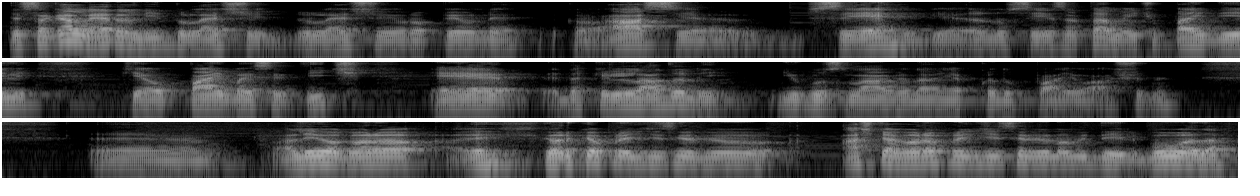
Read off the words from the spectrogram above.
dessa galera ali do leste, do leste europeu, né? Croácia, Sérvia, eu não sei exatamente. O pai dele, que é o pai Bajcetic, é, é daquele lado ali. Iugoslávia na época do pai, eu acho, né? É, valeu, agora, agora que eu aprendi a escrever. Acho que agora eu aprendi a escrever o nome dele. Boa, Dark.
